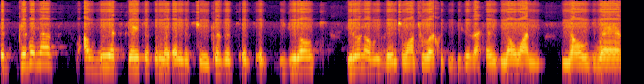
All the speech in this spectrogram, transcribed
it's given us a weird status in the industry because it's, it's, it's, you don't you don't know who's going to want to work with you because I think no one knows where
